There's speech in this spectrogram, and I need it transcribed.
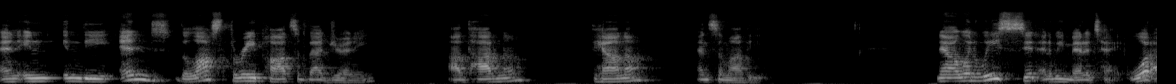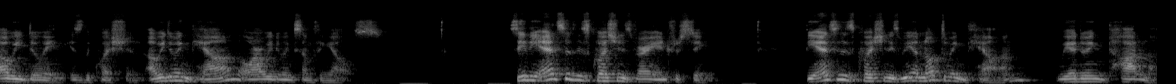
And in, in the end, the last three parts of that journey are dharana, dhyana, and samadhi. Now, when we sit and we meditate, what are we doing is the question. Are we doing dhyan or are we doing something else? See, the answer to this question is very interesting. The answer to this question is we are not doing dhyan, we are doing dharana.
